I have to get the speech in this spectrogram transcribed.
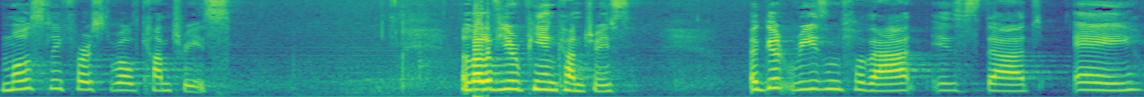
mostly first world countries, a lot of European countries. A good reason for that is that a,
